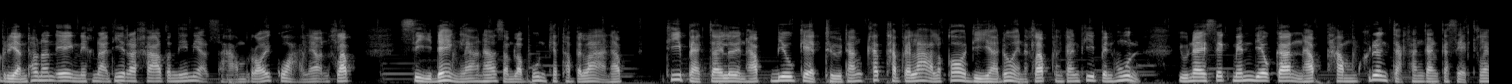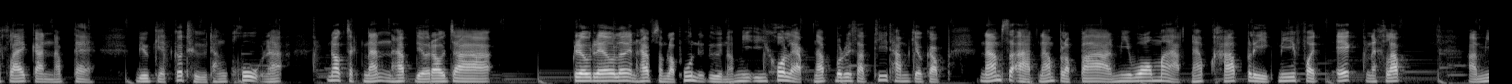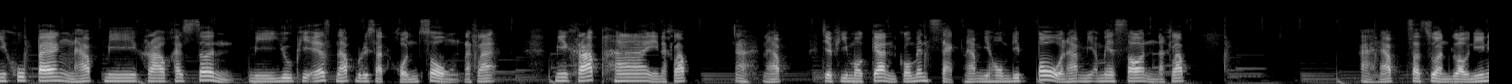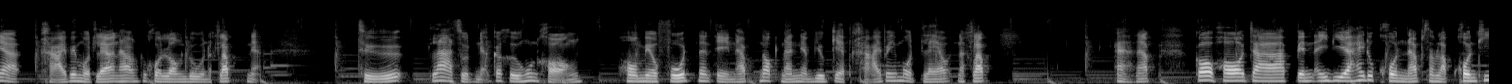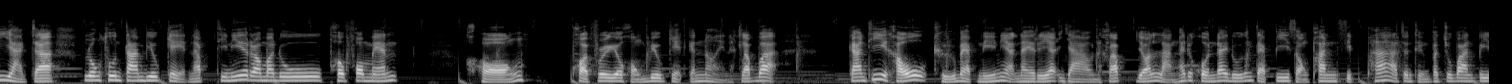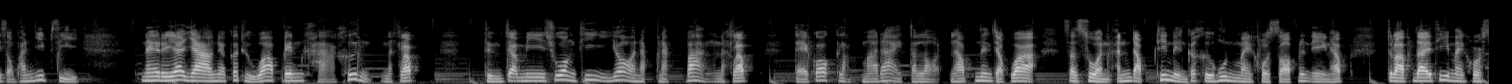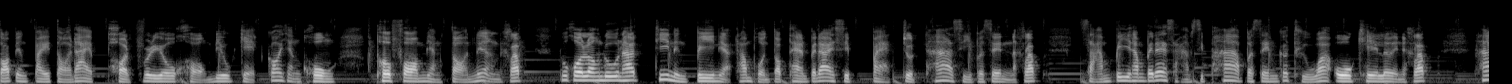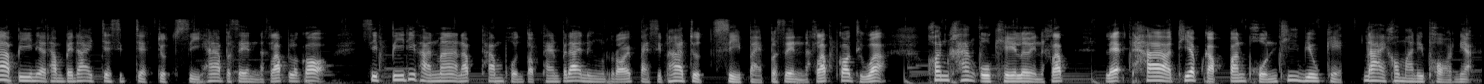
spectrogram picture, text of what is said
เหรียญเท่านั้นเอง ในขณะที่ราคาตอนนี้เนี่ย300 กว่าแล้วนะครับ 4 เด้งแล้วนะสำหรับหุ้น c a t a p e l l a นะครับ ที่แปลกใจเลยนะครับบิลเกตถือทั้ง c a t a p e l l a แล้วก็เดียด้วยนะครับทั้งทั้งที่เป็นหุ้นอยู่ในเซกเมนต์เดียวกันนะครับทำเครื่องจักรทางการเกษตรคล้าย ๆ กันนะครับ แต่บิลเกตก็ถือทั้งคู่นะนอกจากนั้นนะครับ เดี๋ยวเราจะเร็วๆเลยนะครับสำหรับหุ้นอื่นๆนะมี Ecolab นะครับบริษัทที่ทำเกี่ยวกับน้ำสะอาดน้ำประปา มี Walmart นะครับค้าปลีกมี FedEx นะครับมีคูแป้งนะครับมี Crown Castle มี UPS นะครับบริษัทขนส่งนะครับ มีครับไฮนะครับอะนะครับ JP Morgan Goldman Sachs นะครับมี Home Depot นะครับมี Amazon นะครับอ่านะครับสัดส่วนเหล่านี้เนี่ยขายไปหมดแล้วนะครับ ทุกคนลองดูนะครับเนี่ยถือล่าสุดเนี่ยก็คือหุ้นของ h o m e l Food นั่นเองนะครับ นอกนั้นเนี่ยบิลเกตขายไปหมดแล้วนะครับอ่านะครับก็พอจะเป็นไอเดียให้ทุกคนนะครับสำหรับคนที่อยากจะลงทุนตามบิลเกตนะครับ ทีนี้เรามาดู performance ของ พอร์ตโฟลิโอของบิลเกตกันหน่อยนะครับว่า การที่เขาถือแบบนี้เนี่ยในระยะยาวนะครับ ย้อนหลังให้ทุกคนได้ดูตั้งแต่ปี 2015 จนถึงปัจจุบันปี 2024 ในระยะยาวเนี่ยก็ถือว่าเป็นขาขึ้นนะครับ ถึงจะมีช่วงที่ย่อหนักๆบ้างนะครับ แต่ก็กลับมาได้ตลอดนะครับ เนื่องจากว่าสัดส่วนอันดับที่ 1 ก็คือหุ้น Microsoft นั่นเองครับ ตราบใดที่ Microsoft ยังไปต่อได้พอร์ตโฟลิโอของ Bill Gates ก็ยังคงเพอร์ฟอร์มอย่างต่อเนื่องนะครับ ทุกคนลองดูนะครับที่ 1 ปีเนี่ยทำผลตอบแทนไปได้ 18.54%นะครับ 3 ปีทำไปได้ 35%ก็ถือว่าโอเคเลยนะครับ 5 ปีเนี่ยทำไปได้ 77.45%นะครับ แล้วก็ 10 ปีที่ผ่านมานับทำผลตอบแทนไปได้ 185.48%นะครับ ก็ถือว่าค่อนข้างโอเคเลยนะครับ และถ้าเทียบกับปันผลที่บิลเกตได้เข้ามาในพอร์ตเนี่ย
